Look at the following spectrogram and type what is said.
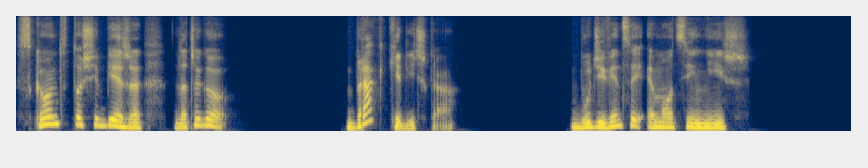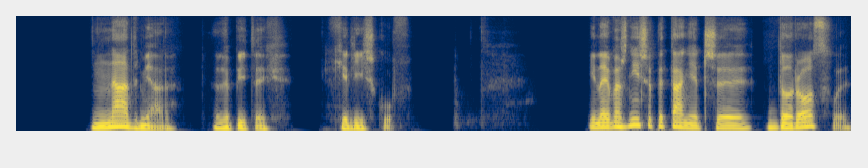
Skąd to się bierze? Dlaczego brak kieliczka budzi więcej emocji niż nadmiar wypitych kieliszków? I najważniejsze pytanie, czy dorosły,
